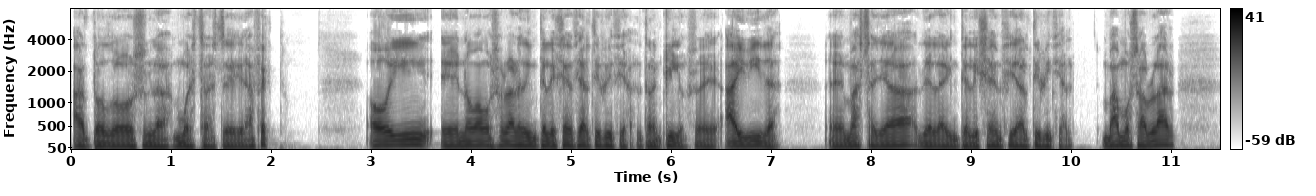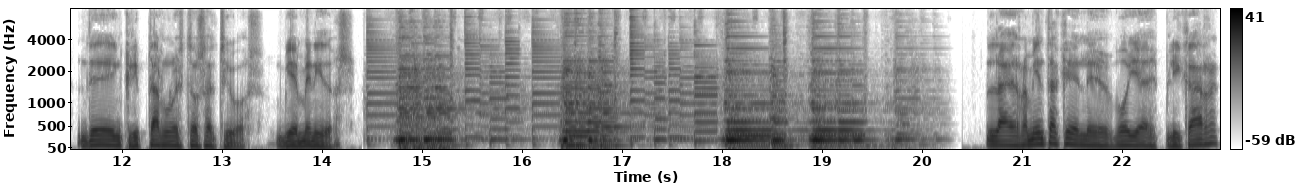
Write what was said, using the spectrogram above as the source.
a todos las muestras de afecto. Hoy eh, no vamos a hablar de inteligencia artificial, tranquilos, eh, hay vida eh, más allá de la inteligencia artificial. Vamos a hablar de encriptar nuestros archivos. Bienvenidos. La herramienta que les voy a explicar,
